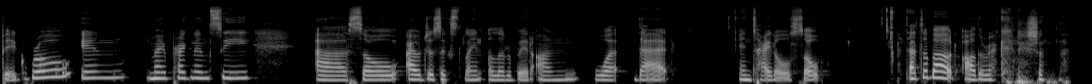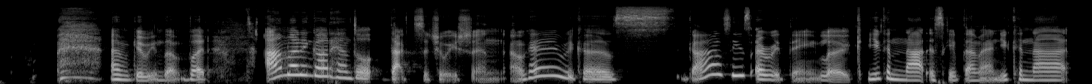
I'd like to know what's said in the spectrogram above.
big role in my pregnancy. Uh, so I'll just explain a little bit on what that entitles. So that's about all the recognition I'm giving them. But I'm letting God handle that situation, okay? Because God sees everything. Look, you cannot escape that man. You cannot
